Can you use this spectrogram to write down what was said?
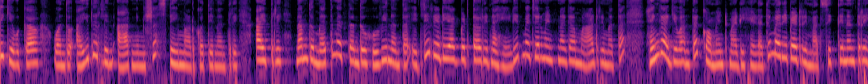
ಈಗ ಇವಕ್ಕೆ ಒಂದು ಐದರಿಂದ ಆರು ನಿಮಿಷ ಸ್ಟೀಮ್ ಮಾಡ್ಕೊತೀನಂತ್ರಿ. ಆಯ್ತು ರೀ ನಮ್ಮದು ಮೆತ್ತ ಮೆತ್ತಂದು ಹೂವಿನಂತ ಇಡ್ಲಿ ರೆಡಿ ಆಗಿಬಿಡ್ತಾವ್ರಿ. ನಾ ಹೇಳಿದ ಮೆಜರ್ಮೆಂಟ್ನಾಗ ಮಾಡಿರಿ ಮತ್ತು ಹೆಂಗಾಗಿವಂತ ಕಾಮೆಂಟ್ ಮಾಡಿ ಹೇಳೋದು ಮರಿಬೇಡ್ರಿ. ಮತ್ತೆ ಸಿಗ್ತೀನಂತ್ರಿ.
